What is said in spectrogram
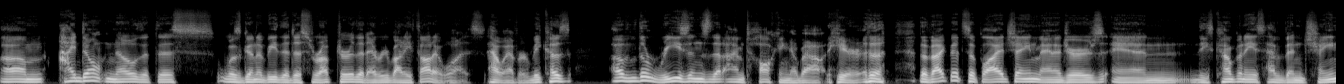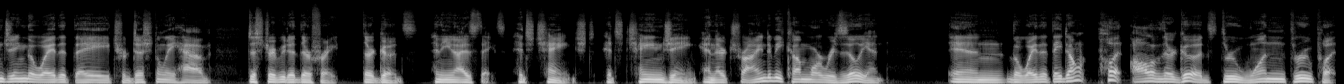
Um, I don't know that this was going to be the disruptor that everybody thought it was. However, because of the reasons that I'm talking about here. The, the fact that supply chain managers and these companies have been changing the way that they traditionally have distributed their freight, their goods in the United States. It's changed. It's changing. And they're trying to become more resilient in the way that they don't put all of their goods through one throughput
